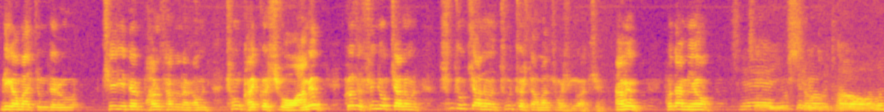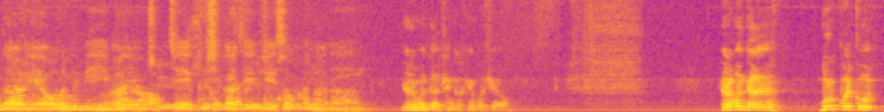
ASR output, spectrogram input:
네가 말씀대로 진리대로 바로 살아나가면 천국 갈 것이고 아멘. 그것을 순종치 않으면 순종치 않으면 죽을 것이다 말씀하신 것 같이 아멘. 그 다음에요. 제6시로부터 온 땅에 어둠이 임하여 제9시까지 계속하더니. 여러분들 생각해 보세요. 여러분들 무릎 꿇고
